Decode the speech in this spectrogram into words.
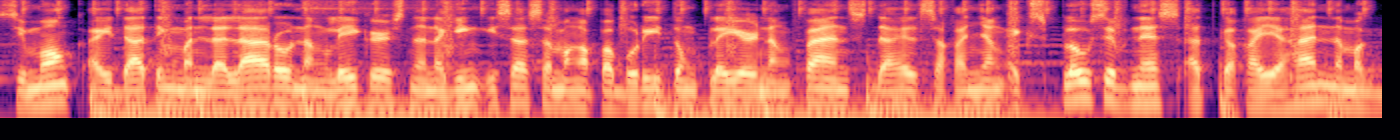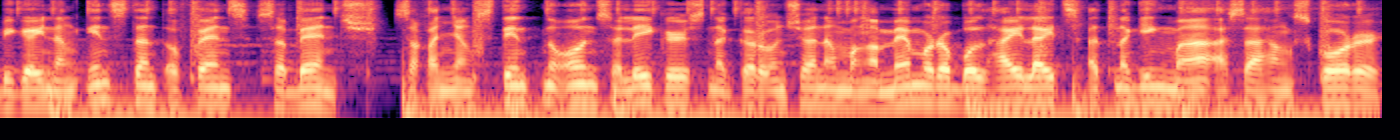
Si Monk ay dating manlalaro ng Lakers na naging isa sa mga paboritong player ng fans dahil sa kanyang explosiveness at kakayahan na magbigay ng instant offense sa bench. Sa kanyang stint noon sa Lakers, nagkaroon siya ng mga memorable highlights at naging maaasahang scorer.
